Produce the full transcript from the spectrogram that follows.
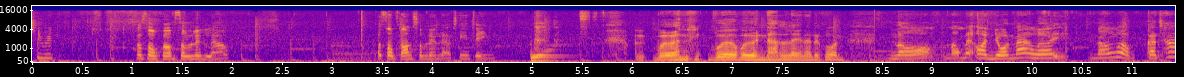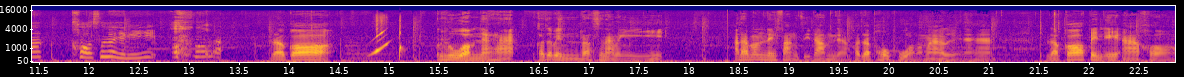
ชีวิตประสบความสำเร็จแล้ว ประสบความสำเร็จแล้วจริงๆอันเบิร์นเบอร์เบิร์นนั้นเลยนะทุกคน น้องน้องไม่อ่อนโยนมากเลย น้องแบบกระชากคอเสื้ออย่างนี้ แล้วก็ รวมนะคะ ก็จะเป็นลักษณะแบบนี้อัลบั้มในฝั่งสีดำเนี่ยเขาจะโผล่ผัวมากๆเลยนะฮะ แล้วก็เป็น AR ของ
